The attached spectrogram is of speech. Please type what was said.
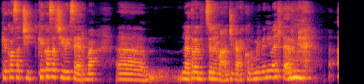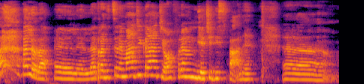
che, cosa ci, che cosa ci riserva uh, la tradizione magica, ecco non mi veniva il termine. allora, eh, la tradizione magica ci offre un 10 di spade. Uh,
